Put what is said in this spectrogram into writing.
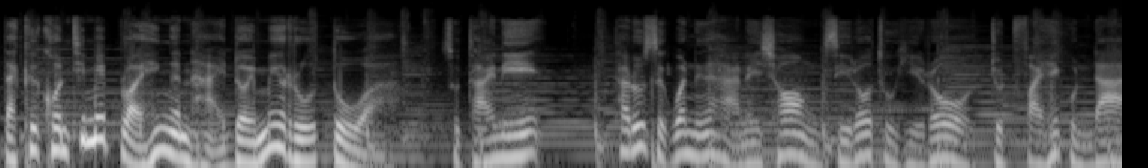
แต่คือคนที่ไม่ปล่อยให้เงินหายโดยไม่รู้ตัว สุดท้ายนี้ ถ้ารู้สึกว่าเนื้อหาในช่อง Zero to Hero จุดไฟให้คุณได้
